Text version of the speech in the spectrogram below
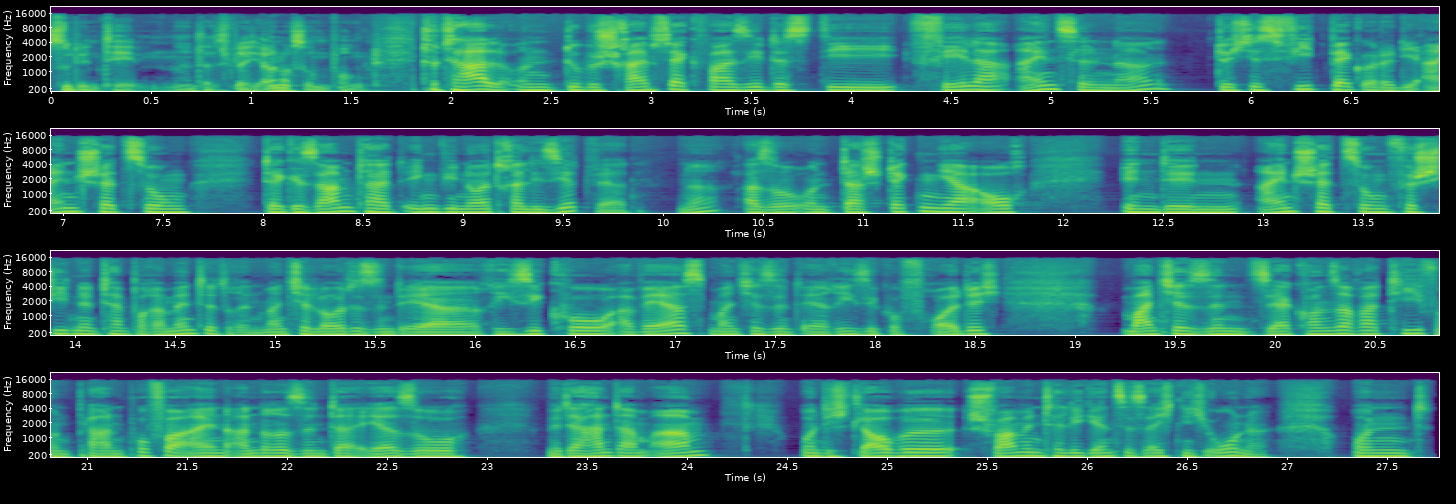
zu den Themen. Ne? Das ist vielleicht auch noch so ein Punkt. Total. Und du beschreibst ja quasi, dass die Fehler Einzelner durch das Feedback oder die Einschätzung der Gesamtheit irgendwie neutralisiert werden. Ne? Also, und da stecken ja auch in den Einschätzungen verschiedene Temperamente drin. Manche Leute sind eher risikoavers, manche sind eher risikofreudig, manche sind sehr konservativ und planen Puffer ein, andere sind da eher so mit der Hand am Arm. Und ich glaube, Schwarmintelligenz ist echt nicht ohne. Und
